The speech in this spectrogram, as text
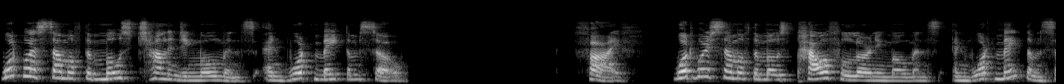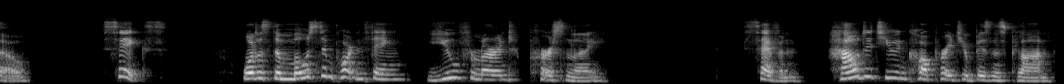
what were some of the most challenging moments and what made them so? Five, what were some of the most powerful learning moments and what made them so? Six, what is the most important thing you've learned personally? Seven, how did you incorporate your business plan,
